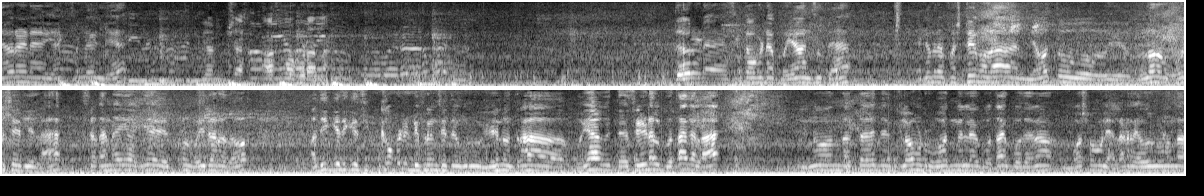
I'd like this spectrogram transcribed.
ದೇವರೇಣೆ ಯಾಕೆ ಫುಲ್ ಹೇಳಿ ಒಂದು ನಿಮಿಷ ಆಫ್ ಮಾಡ್ಬಿಡೋಣ. ದೇವರಣೆ ಸಿಕ್ಕಾಬಿಟ್ಟೆ ಭಯ ಅನ್ಸುತ್ತೆ. ಯಾಕಂದ್ರೆ ಫಸ್ಟ್ ಟೈಮ್ ಅಲ್ಲ ಯಾವತ್ತೂ ಬುಲೋ ಓಡಿಸಿರ್ಲಿಲ್ಲ ಸಡನ್ ಆಗಿ ಹಾಗೆ ಎತ್ಕೊಂಡು ಒಯ್ದಾರದು ಅದಕ್ಕೆ ಅದಕ್ಕೆ ಸಿಕ್ಕಾಪಟ್ಟೆ ಡಿಫ್ರೆನ್ಸ್ ಐತೆ ಗುರು. ಏನು ಒಂಥರ ಭಯ ಆಗುತ್ತೆ. ಸೈಡಲ್ಲಿ ಗೊತ್ತಾಗಲ್ಲ. ಇನ್ನೂ ಒಂದು ಹತ್ತು ಹದಿನೈದು ಕಿಲೋಮೀಟ್ರ್ ಹೋದ್ಮೇಲೆ ಗೊತ್ತಾಗ್ಬೋದೇನೋ. ಮೋಸ್ಟ್ ಆಫ್ ಎಲ್ಲ ಡ್ರೈವರ್ಗಳಿಂದ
